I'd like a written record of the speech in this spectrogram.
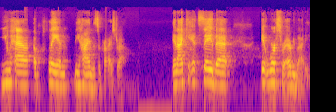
you have a plan behind the surprise drop. And i can't say that it works for everybody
